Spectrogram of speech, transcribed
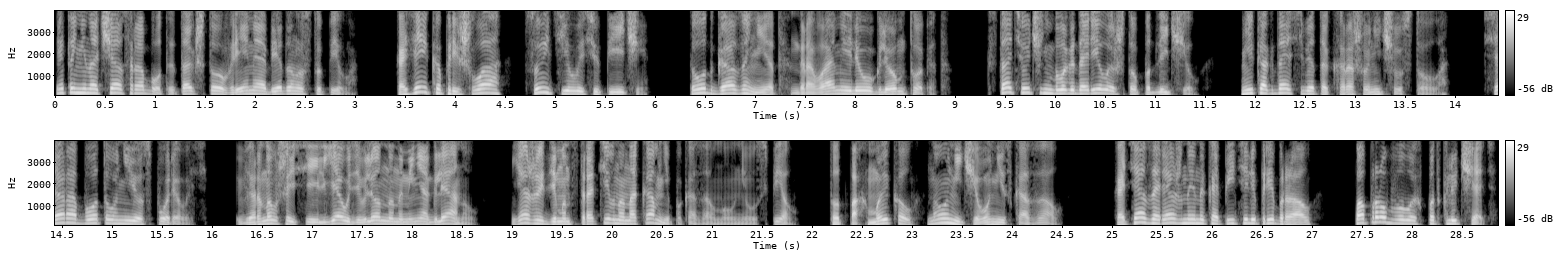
Это не на час работы, так что время обеда наступило. Хозяйка пришла, суетилась у печи. Тут газа нет, дровами или углем топят. Кстати, очень благодарила, что подлечил. Никогда себя так хорошо не чувствовала. Вся работа у нее спорилась. Вернувшийся Илья удивленно на меня глянул. Я же демонстративно на камне показал, мол, не успел. Тот похмыкал, но ничего не сказал. Хотя заряженные накопители прибрал. Попробовал их подключать.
